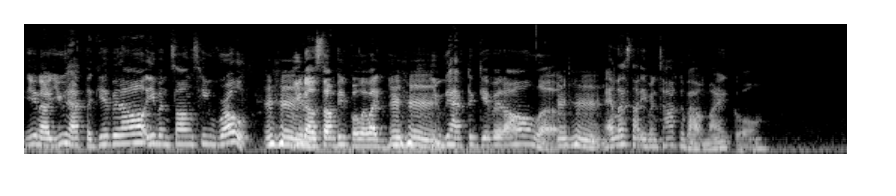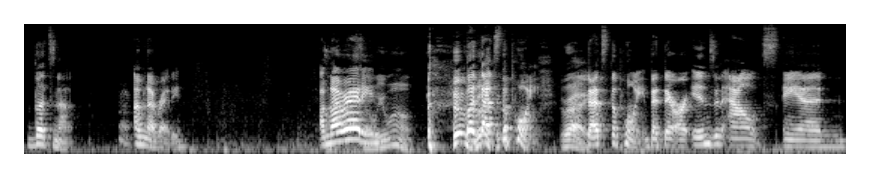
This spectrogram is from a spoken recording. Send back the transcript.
you know, you have to give it all, even songs he wrote. Mm-hmm. You know, some people are like, you, you have to give it all up. Mm-hmm. And let's not even talk about Michael. Let's not. I'm not ready. I'm not ready. So we won't. but that's the point. Right. That's the point. That there are ins and outs and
